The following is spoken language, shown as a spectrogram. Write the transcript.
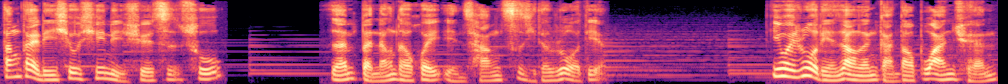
当代灵修心理学指出，人本能的会隐藏自己的弱点，因为弱点让人感到不安全，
